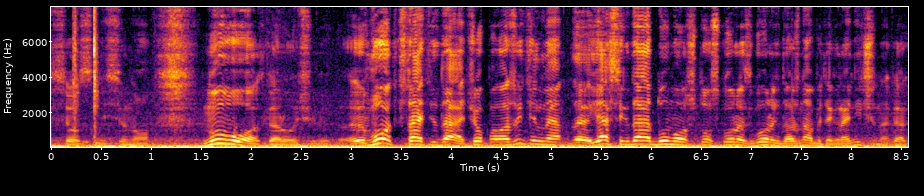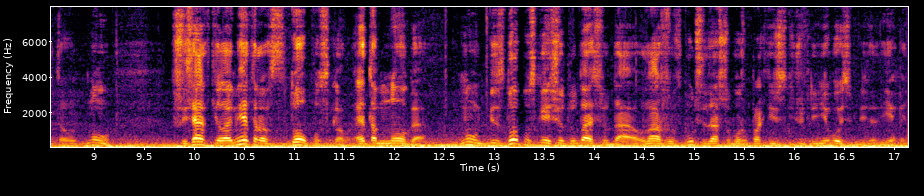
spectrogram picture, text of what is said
все снесено. Ну вот, короче. Вот, кстати, да, что положительное. Э, я всегда думал, что скорость в городе должна быть ограничена как-то вот, ну, 60 километров с допуском, это много. Ну, без допуска еще туда-сюда. У нас же в курсе, да, что можно практически чуть ли не 80 ехать,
